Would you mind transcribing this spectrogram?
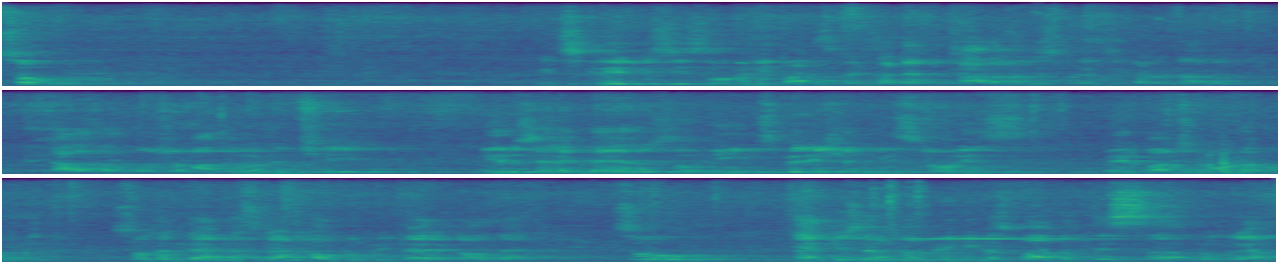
So, it's great to see so many participants అంటే చాలా మంది స్టూడెంట్స్ ఇక్కడ ఉన్నారు చాలా సంతోషం. అందులో నుంచి మీరు సెలెక్ట్ అయ్యారు. సో మీ ఇన్స్పిరేషన్ మీ స్టోరీస్ మీరు పంచుకోవడం so that they understand how to prepare and all that so thank you sir for making us part of this program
